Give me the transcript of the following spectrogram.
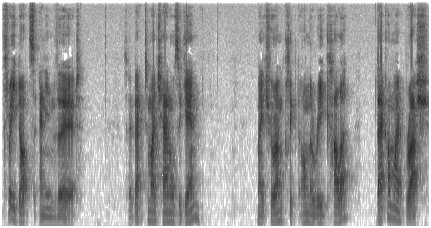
three dots and invert. So back to my channels again, make sure I'm clicked on the recolor. Back on my brush,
